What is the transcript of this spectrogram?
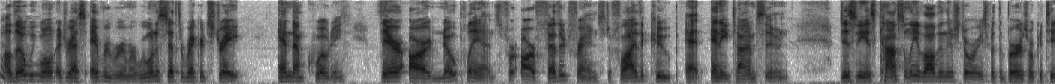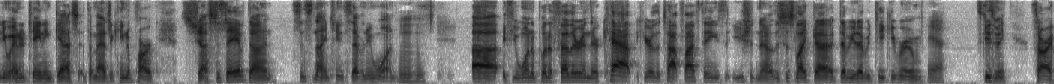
Although we won't address every rumor, we want to set the record straight. And I'm quoting There are no plans for our feathered friends to fly the coop at any time soon. Disney is constantly evolving their stories, but the birds will continue entertaining guests at the Magic Kingdom Park just as they have done since 1971. hmm Uh, if you want to put a feather in their cap, here are the top five things that you should know. This is like uh, WW Tiki Room. Yeah. Excuse me. Sorry.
